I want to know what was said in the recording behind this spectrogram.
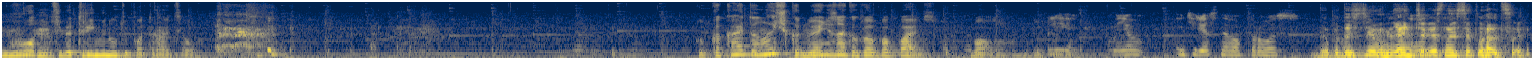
Урод, на тебя три минуты потратил. Тут какая-то нычка, но я не знаю, как туда попасть. Балова, блин. Блин, у меня интересный вопрос. Да подожди, у меня интересная ситуация.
